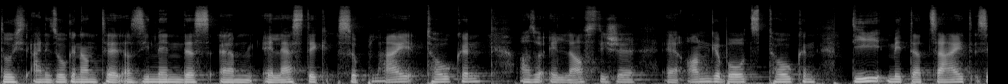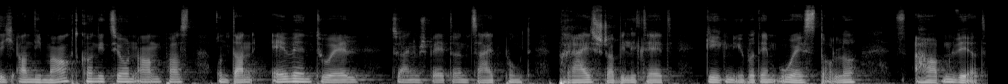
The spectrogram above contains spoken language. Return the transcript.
durch eine sogenannte, also sie nennen das ähm, Elastic Supply Token, also elastische äh, Angebotstoken, die mit der Zeit sich an die Marktkonditionen anpasst und dann eventuell zu einem späteren Zeitpunkt Preisstabilität gegenüber dem US-Dollar haben wird.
